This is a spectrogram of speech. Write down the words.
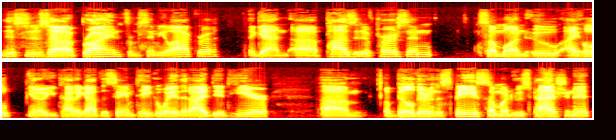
This is uh, Brian from Simulacra again, a positive person, someone who I hope you know you kind of got the same takeaway that I did here. Um, a builder in the space, someone who's passionate.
